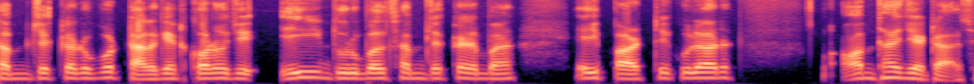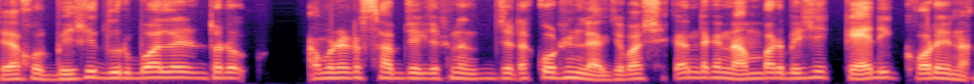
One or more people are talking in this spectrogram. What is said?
সাবজেক্টের উপর টার্গেট করো যে, এই দুর্বল সাবজেক্টের বা এই পার্টিকুলার অধ্যায় যেটা আছে, দেখো বেশি দুর্বলের ধরো এমন একটা সাবজেক্ট যেখানে যেটা কঠিন লাগছে বা সেখান থেকে নাম্বার বেশি ক্যারি করে না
